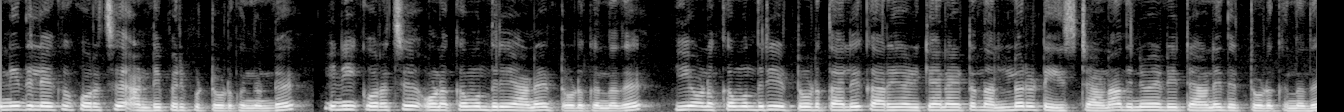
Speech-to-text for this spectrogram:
ഇനി ഇതിലേക്ക് കുറച്ച് അണ്ടിപ്പരിപ്പ് ഇട്ട് കൊടുക്കുന്നുണ്ട്. ഇനി കുറച്ച് ഉണക്കമുന്തിരിയാണ് ഇട്ട് കൊടുക്കുന്നത്. ഈ ഉണക്കമുന്തിരി ഇട്ട് കൊടുത്താൽ കറി കഴിക്കാനായിട്ട് നല്ലൊരു ടേസ്റ്റാണ് അതിന് വേണ്ടിയിട്ടാണ് ഇത് ഇട്ട് കൊടുക്കുന്നത്.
